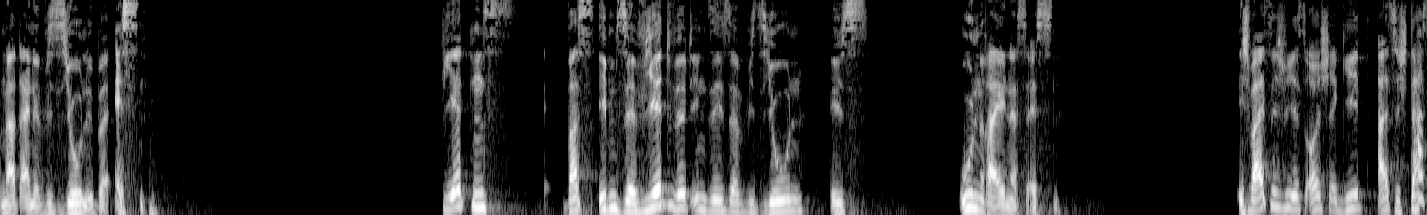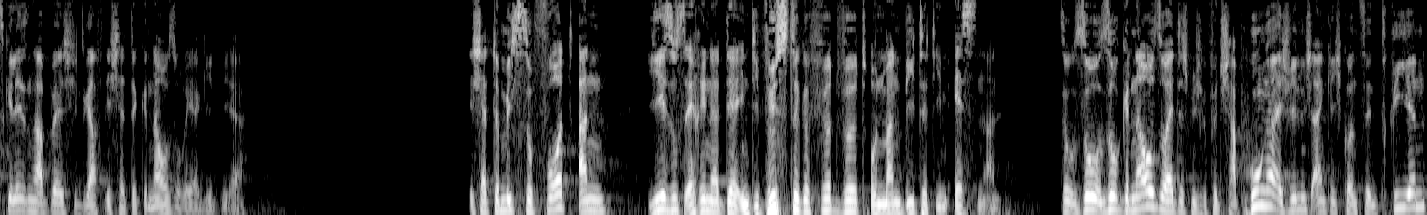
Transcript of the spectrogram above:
und hat eine Vision über Essen. Viertens, was ihm serviert wird in dieser Vision, ist unreines Essen. Ich weiß nicht, wie es euch ergeht. Als ich das gelesen habe, habe ich gedacht, ich hätte genauso reagiert wie er. Ich hätte mich sofort an Jesus erinnert, der in die Wüste geführt wird und man bietet ihm Essen an. So, so, so genauso hätte ich mich gefühlt. Ich habe Hunger, ich will mich eigentlich konzentrieren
